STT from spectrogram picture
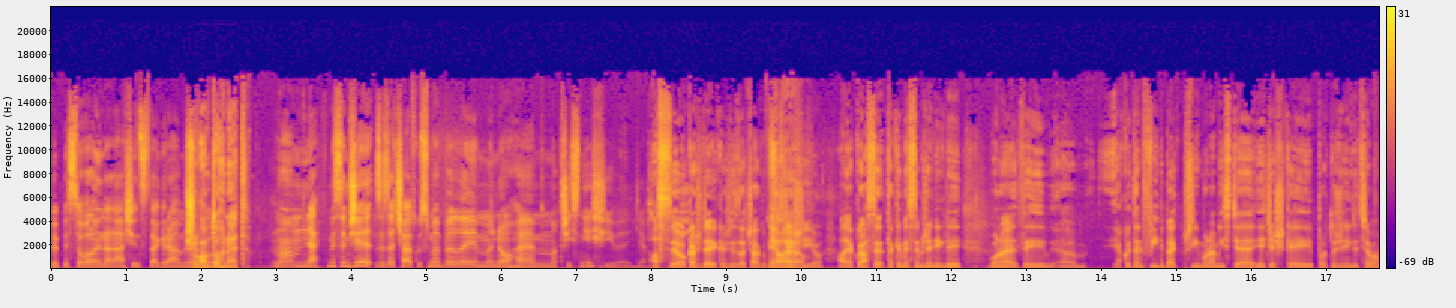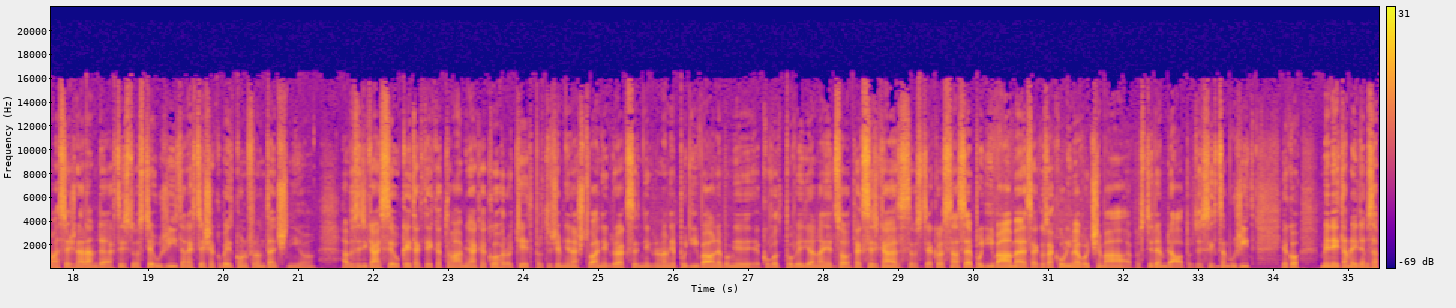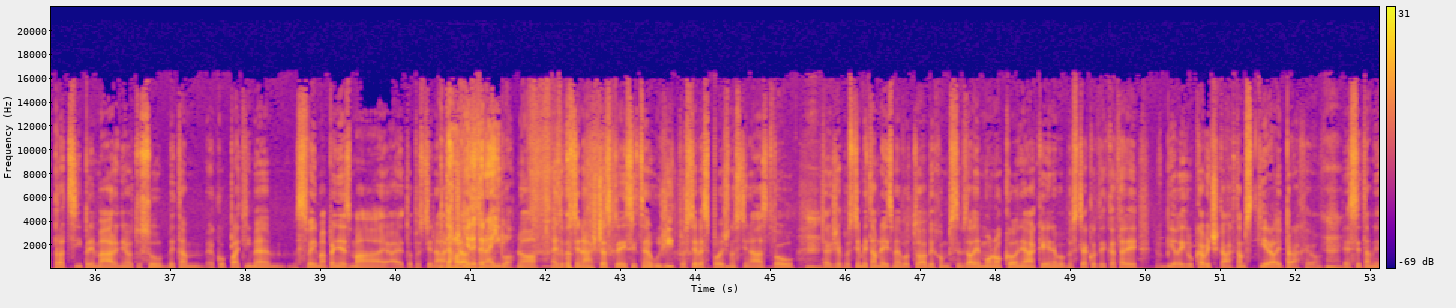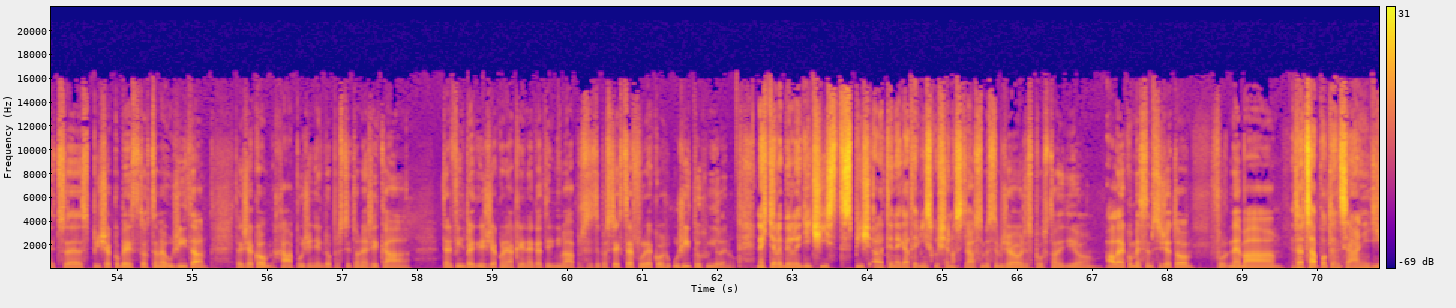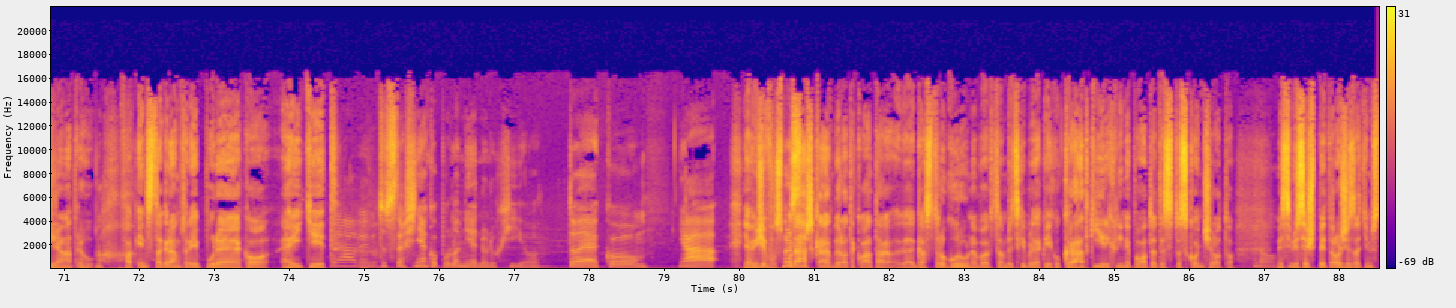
vypisovali na náš Instagram. Šlo nebo... vám to hned? Um, ne, myslím, že ze začátku jsme byli mnohem přísnější, viď? Asi jo, každý, každý začátku přísnější, jo, jo. jo. Ale jako já si taky myslím, že někdy ono je ty um, jako ten feedback přímo na místě je těžký, protože někdy třeba máš seš na rande a chceš to prostě užít a nechceš jako být konfrontační, jo. A si říkáš si, OK, tak teďka to mám nějak jako hrotit, protože mě naštval někdo, jak se někdo na mě podíval, nebo mě jako odpověděl na něco, tak si říká, prostě jako se na se podíváme, se jako zakoulíme očima a prostě jdem dál, protože si chcem užít, jako my nej, tam nejdem za prací primárně, jo, to jsou, my tam jako platíme svýma penězma a je to prostě náš čas. hlavně jdete na jídlo. No, a je to prostě náš čas, který si chceme užít prostě ve společnosti nás dvou, hmm. takže prostě my tam nejsme o to, abychom si vzali monokl nějaký, nebo prostě jako teďka tady v bílých rukavičkách tam stírali prach, jo. Hmm. Jestli tam něco je, spíš jakoby to chceme užít a takže jako chápu, že někdo prostě to neříká, ten feedback, když jako nějaký negativní má, prostě si prostě chce furt jako užít tu chvíli. No. Nechtěli by lidi číst spíš ale ty negativní zkušenosti? Já si myslím, že jo, že spousta lidí jo. Ale jako myslím si, že to furt nemá... Je to docela potenciální díra na trhu. No. Fakt Instagram, který půjde jako hejtit. Já vím. To strašně jako podle mě jednoduchý, jo. To je jako já... Já vím, že v hospodářkách byla taková ta eh, gastroguru, nebo jak tam vždycky byly takový jako krátký, rychlý, nepamatujete si to skončilo to. No. Myslím, že se špitalo, že zatím,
